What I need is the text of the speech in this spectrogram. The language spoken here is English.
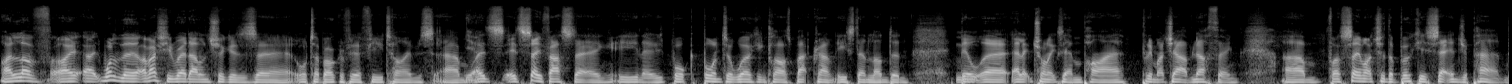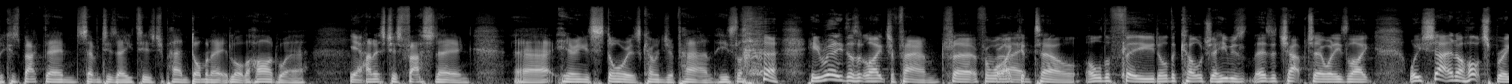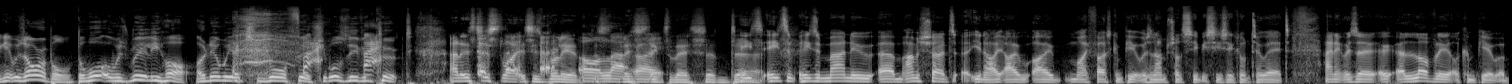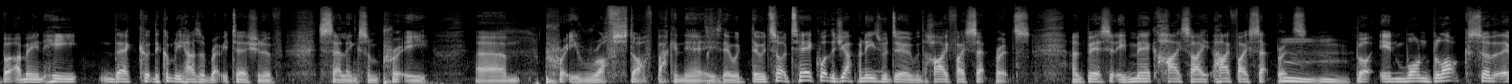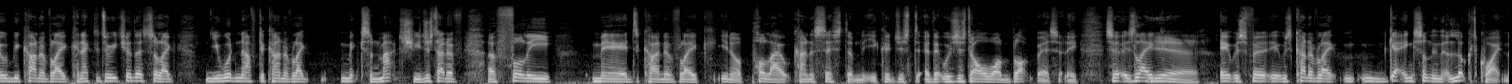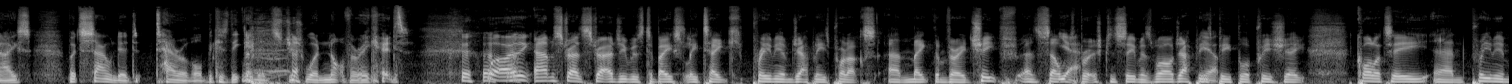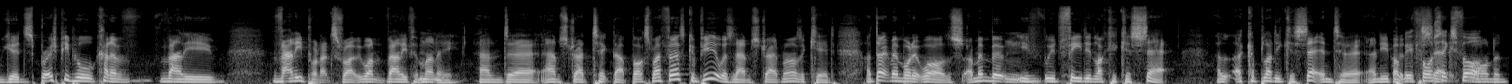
I love I, I one of the I've actually read Alan Sugar's uh, autobiography a few times. Um, Yeah. It's it's so fascinating. He, you know, he's bo- born to a working class background, East End London, built Mm. an electronics empire pretty much out of nothing. Um, but so much of the book is set in Japan because back then, seventies, eighties, Japan dominated a lot of the hardware. Yeah, and it's just fascinating uh, hearing his stories coming Japan. He's like, he really doesn't like Japan for for what I could tell. All the food, all the culture. He was there's a chapter where he's like, "We sat in a hot spring. It was horrible. The water was really hot, I then we had some raw fish. It wasn't even cooked." And it's just like this is brilliant. Oh, just that, listening right. to this and uh, he's he's a, he's a man who um, Amstrad. uh, You know, I, I, I my first computer was an Amstrad CPC six one two eight, and it was a, a, a lovely little computer. But I mean, he their the company has a reputation of selling some pretty. Um, pretty rough stuff back in the eighties. They would they would sort of take what the Japanese were doing with hi-fi separates and basically make hi hi-fi separates, but in one block, so that they would be kind of like connected to each other. So like you wouldn't have to kind of like mix and match. You just had a, a fully made kind of like you know pull out kind of system that you could just that was just all one block basically so it was like yeah. it was for it was kind of like getting something that looked quite nice but sounded terrible because the innards just were not very good well, I think Amstrad's strategy was to basically take premium Japanese products and make them very cheap and sell Yeah. to British consumers. While Japanese people appreciate quality and premium goods, British people kind of value value products, right? We want value for money, and uh, Amstrad ticked that box. My first computer was an Amstrad when I was a kid. I don't remember what it was. I remember you, we'd feed in like a cassette. A, like a bloody cassette into it, and you put Probably the cassette 464. on and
